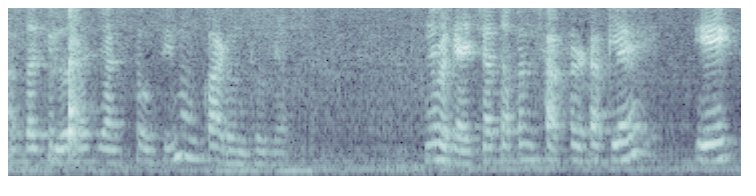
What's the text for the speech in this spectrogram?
अर्धा किलोला जास्त होती मग काढून ठेवल्या हे बघा याच्यात आपण साखर टाकले. एक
